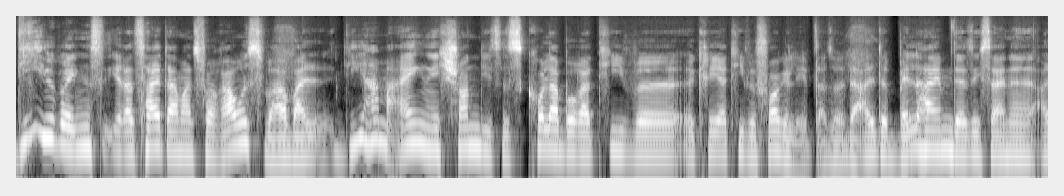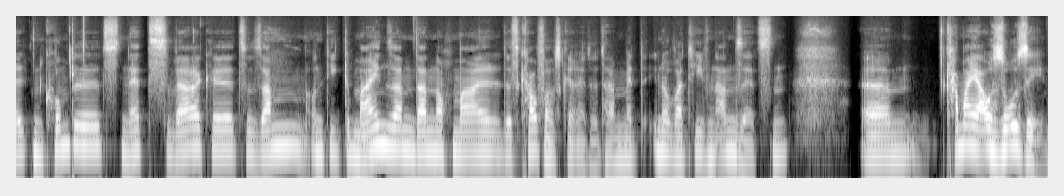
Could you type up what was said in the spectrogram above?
die übrigens ihrer Zeit damals voraus war, weil die haben eigentlich schon dieses kollaborative, äh, kreative vorgelebt. Also der alte Bellheim, der sich seine alten Kumpels, Netzwerke zusammen und die gemeinsam dann nochmal das Kaufhaus gerettet haben mit innovativen Ansätzen. Ähm, kann man ja auch so sehen.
